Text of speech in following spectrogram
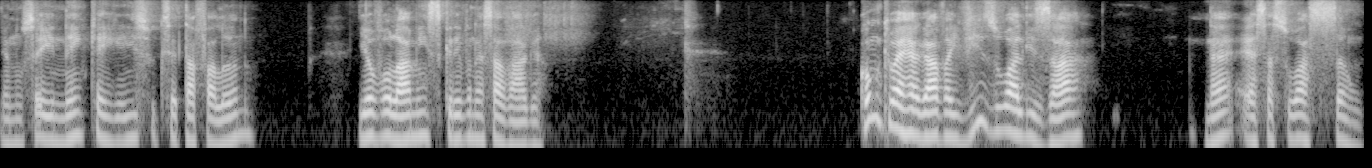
Eu não sei nem que é isso que você está falando. E eu vou lá me inscrevo nessa vaga. Como que o RH vai visualizar né, essa sua ação?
